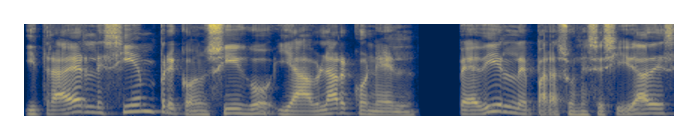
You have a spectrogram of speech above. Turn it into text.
y traerle siempre consigo y a hablar con él, pedirle para sus necesidades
